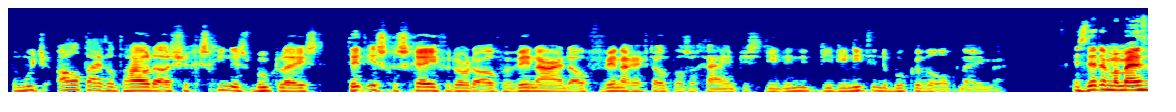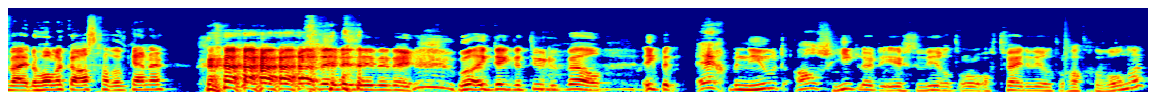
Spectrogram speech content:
dat moet je altijd onthouden als je geschiedenisboek leest. Dit is geschreven door de overwinnaar. En de overwinnaar heeft ook wel zijn geheimpjes die hij niet, die die niet in de boeken wil opnemen. Is dit een moment waar je de holocaust gaat ontkennen? nee, nee, nee, nee, nee. Wel, ik denk natuurlijk wel. Ik ben echt benieuwd als Hitler de Eerste Wereldoorlog of Tweede Wereldoorlog had gewonnen.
